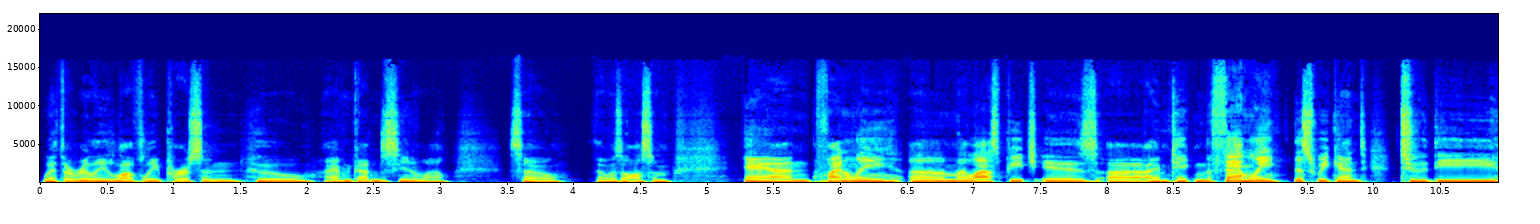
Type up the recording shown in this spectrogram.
with a really lovely person who I haven't gotten to see in a while. So that was awesome. And finally, uh, my last peach is uh, I am taking the family this weekend to the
